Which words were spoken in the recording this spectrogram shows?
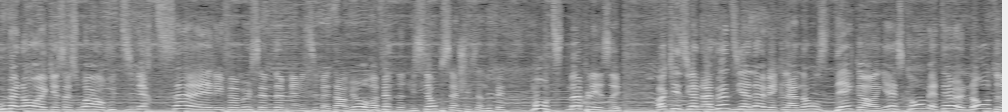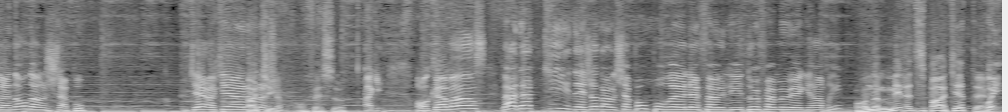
ou ben non, euh, que ce soit en vous divertissant euh, les fameux samedis après-midi, ben tant mieux, on refait notre mission, puis sachez que ça nous fait mauditement plaisir. OK, Diane, avant d'y aller avec l'annonce des gagnants, est-ce qu'on mettait un autre nom dans le chapeau? OK, OK, un nom dans le chapeau. on fait ça. OK, on commence. La date, qui est déjà dans le chapeau pour euh, le les deux fameux euh, Grands Prix? On a Mélodie Paquette. Oui,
